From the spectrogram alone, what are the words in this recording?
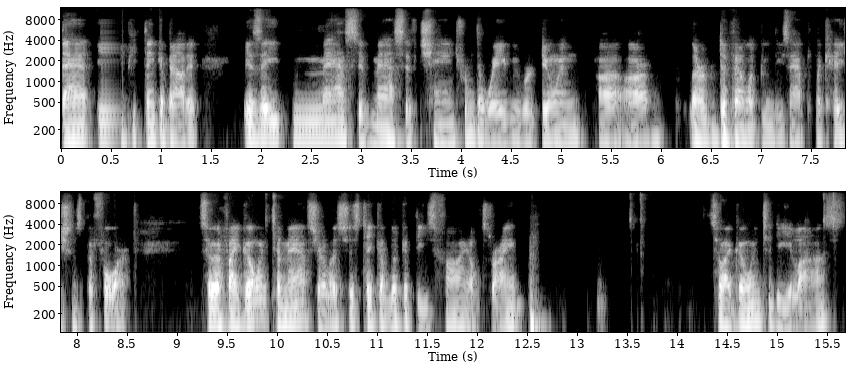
that if you think about it is a massive massive change from the way we were doing uh, our or developing these applications before. So if i go into master let's just take a look at these files right? So i go into dlos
